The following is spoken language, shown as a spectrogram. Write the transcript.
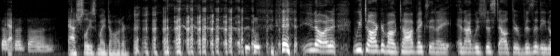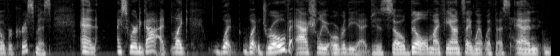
Dun, dun, dun. Ashley's my daughter. you know, and we talk about topics, and I and I was just out there visiting over Christmas, and I swear to God, like what what drove Ashley over the edge is so Bill, my fiance, went with us and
